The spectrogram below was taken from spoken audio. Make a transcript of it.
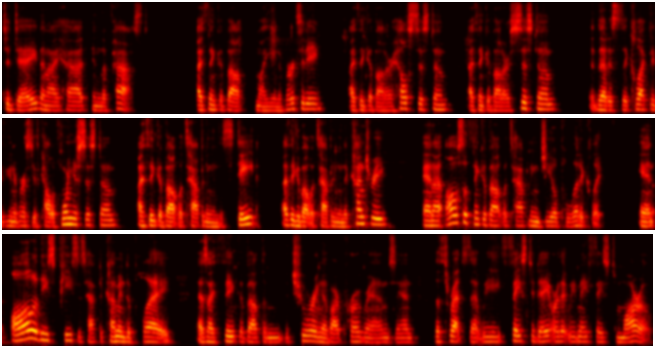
today than I had in the past. I think about my university, I think about our health system, I think about our system, that is the collective University of California system. I think about what's happening in the state. I think about what's happening in the country. And I also think about what's happening geopolitically. And all of these pieces have to come into play as I think about the maturing of our programs and the threats that we face today or that we may face tomorrow.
